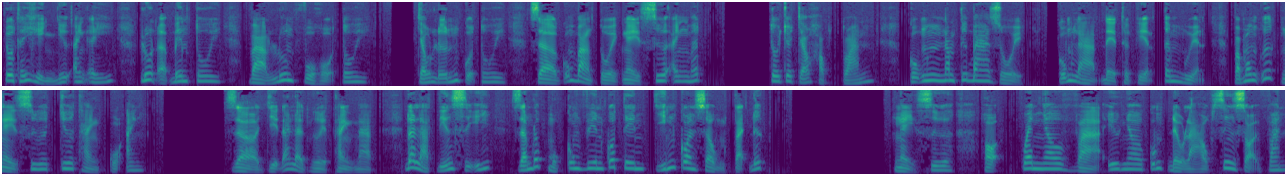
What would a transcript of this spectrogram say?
Tôi thấy hình như anh ấy luôn ở bên tôi và luôn phù hộ tôi. Cháu lớn của tôi giờ cũng bằng tuổi ngày xưa anh mất. Tôi cho cháu học toán, cũng năm thứ ba rồi, cũng là để thực hiện tâm nguyện và mong ước ngày xưa chưa thành của anh. Giờ chị đã là người thành đạt, đã là tiến sĩ, giám đốc một công viên có tên Chín Con Sồng tại Đức. Ngày xưa, họ quen nhau và yêu nhau cũng đều là học sinh giỏi văn.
